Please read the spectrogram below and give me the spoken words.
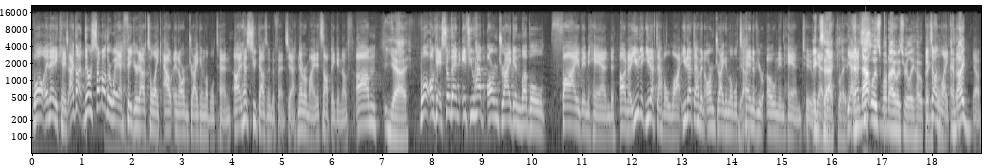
well, in any case, I thought there was some other way I figured out to like out an armed dragon level 10. Uh, it has 2000 defense. Yeah, never mind. It's not big enough. Um Yeah, Well, okay, so then if you have Armed Dragon level five in hand, oh no, you'd, you'd have to have a lot. You'd have to have an Armed Dragon level Yeah. 10 of your own in hand too. Yeah, that- Exactly. Yeah, and that just- was what I was really hoping. It's for. unlikely. And I Yeah.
